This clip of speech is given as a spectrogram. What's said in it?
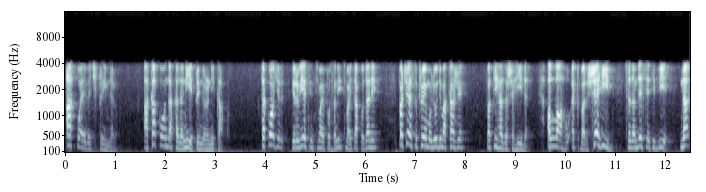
Ako je već primljeno. A kako onda kada nije primljeno nikako? Također, vjerovjesnicima i poslanicima i tako dalje, pa često čujemo ljudima kaže Fatiha za šehide. Allahu ekbar, šehid 72. Na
